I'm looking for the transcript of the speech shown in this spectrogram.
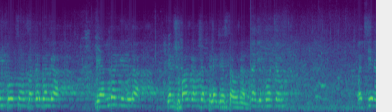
దీపోత్సవం సందర్భంగా మీ అందరికీ కూడా నేను శుభాకాంక్షలు తెలియజేస్తా ఉన్నాను. దీపోత్సవం వచ్చిన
